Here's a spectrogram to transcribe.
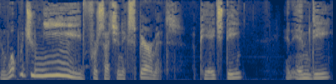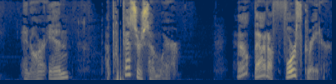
And what would you need for such an experiment? A PhD, an MD, an RN, a professor somewhere? How about a fourth grader?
